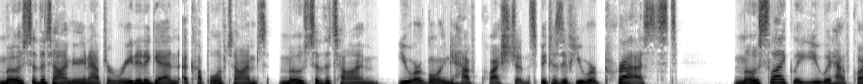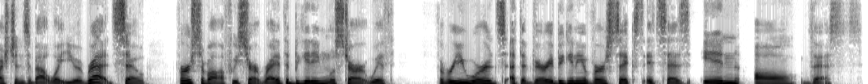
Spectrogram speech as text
Most of the time, you're going to have to read it again a couple of times. Most of the time, you are going to have questions because if you were pressed, most likely you would have questions about what you had read. So, first of all, if we start right at the beginning, we'll start with three words at the very beginning of verse six. It says, In all this.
